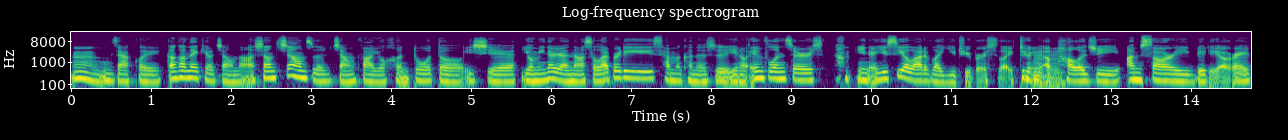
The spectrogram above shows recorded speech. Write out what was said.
嗯，exactly。刚刚 Nick 有讲的、啊，像这样子的讲法，有很多的一些有名的人啊，celebrities，他们可能是 you know influencers。you know you see a lot of like YouTubers like doing apology I'm sorry video, right？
